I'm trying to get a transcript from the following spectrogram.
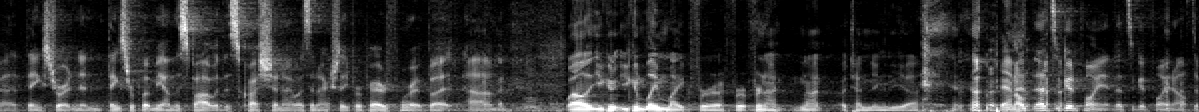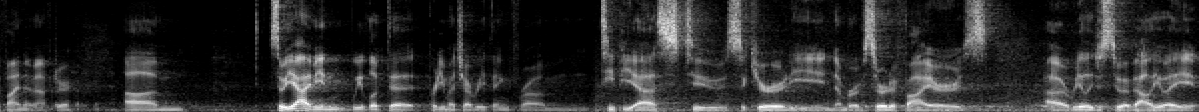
Uh, thanks, Jordan, and thanks for putting me on the spot with this question. I wasn't actually prepared for it, but um, well, you can you can blame Mike for for, for not not attending the uh, panel. That's a good point. That's a good point. I'll have to find him after. Um, so yeah, I mean, we looked at pretty much everything from TPS to security, number of certifiers, uh, really just to evaluate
